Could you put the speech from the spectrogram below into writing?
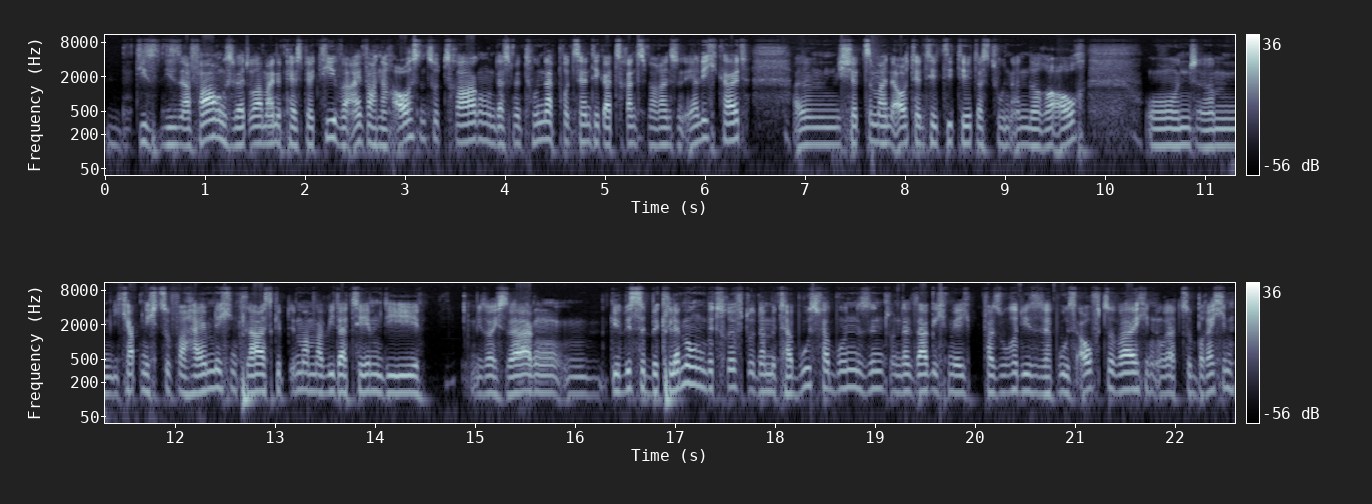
diesen, diesen Erfahrungswert oder meine Perspektive einfach nach außen zu tragen und das mit hundertprozentiger Transparenz und Ehrlichkeit. Also ich schätze meine Authentizität, das tun andere auch. Und ähm, ich habe nicht zu verheimlichen. Klar, es gibt immer mal wieder Themen, die, wie soll ich sagen, gewisse Beklemmungen betrifft oder mit Tabus verbunden sind. Und dann sage ich mir, ich versuche diese Tabus aufzuweichen oder zu brechen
